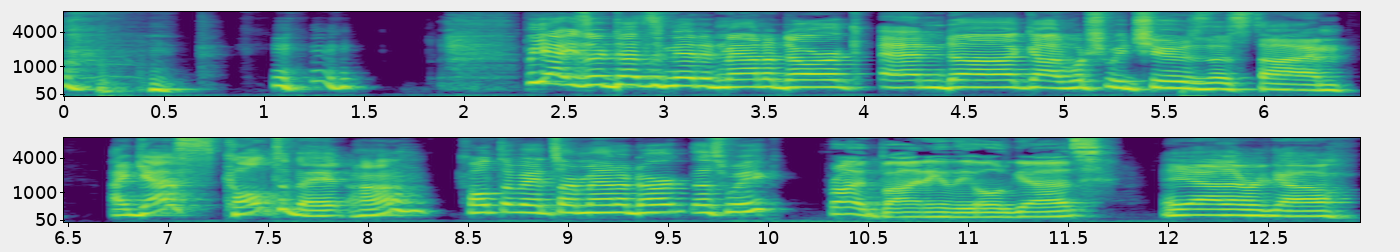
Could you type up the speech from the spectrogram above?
but yeah, he's our designated mana dork. And uh God, what should we choose this time? I guess cultivate, huh? Cultivate's our mana dork this week. Probably binding the old gods. Yeah, there we go.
